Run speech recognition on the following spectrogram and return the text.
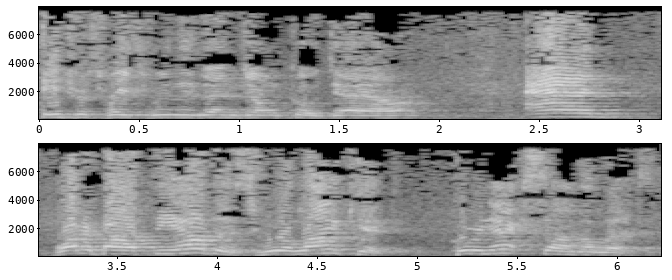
Interest rates really then don't go down. And what about the others who are like it? Who are next on the list?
